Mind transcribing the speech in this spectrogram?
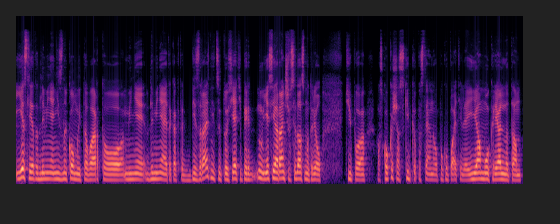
если это для меня незнакомый товар, то мне, для меня это как-то без разницы. То есть я теперь, ну, если я раньше всегда смотрел, типа, а сколько сейчас скидка постоянного покупателя, и я мог реально там,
